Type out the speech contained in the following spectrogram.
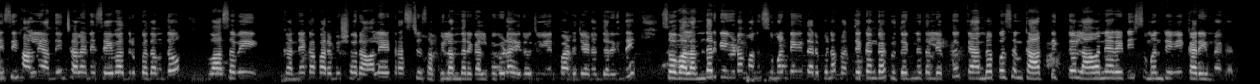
ఏసీ హాల్ని అందించాలనే సేవా దృక్పథంతో వాసవి కన్యకా పరమేశ్వర్ ఆలయ ట్రస్ట్ సభ్యులందరూ కలిపి కూడా ఈ రోజు ఏర్పాటు చేయడం జరిగింది. సో వాళ్ళందరికీ కూడా మన సుమన్ టీవీ తరఫున ప్రత్యేకంగా కృతజ్ఞతలు చెప్తూ కెమెరా పర్సన్ కార్తిక్తో లావణ్యారెడ్డి సుమన్ టీవీ కరీంనగర్.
